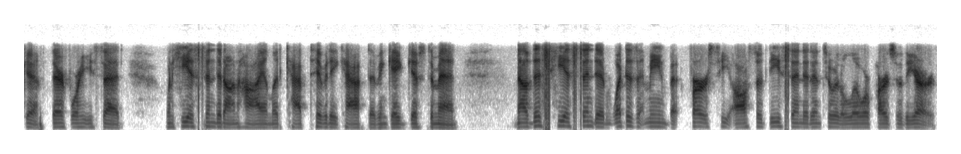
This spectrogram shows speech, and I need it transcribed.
gift. Therefore he said, When he ascended on high and led captivity captive and gave gifts to men. Now, this he ascended, what does it mean? But first he also descended into the lower parts of the earth.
